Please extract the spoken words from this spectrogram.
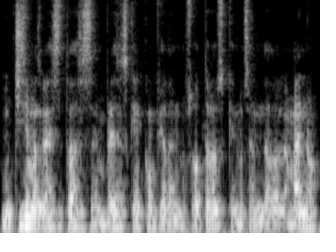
Muchísimas gracias a todas esas empresas que han confiado en nosotros, que nos han dado la mano,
